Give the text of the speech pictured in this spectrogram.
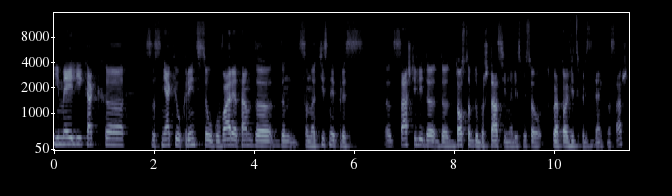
имейли, как а, с някакви украинци се оговаря там да, да се натисне през САЩ или да, да достъп до баща си, нали, смисъл, когато той е вице-президент на САЩ,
